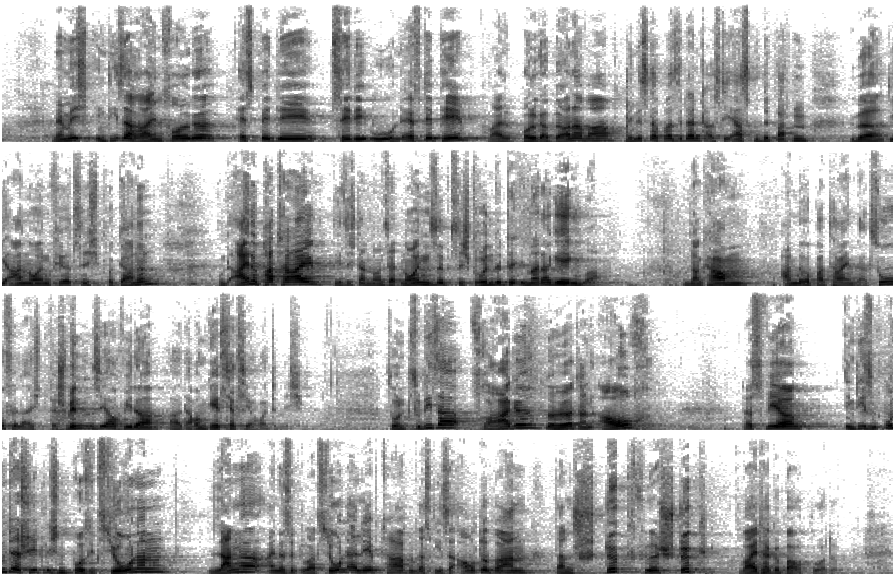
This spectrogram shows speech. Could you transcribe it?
nämlich in dieser Reihenfolge SPD, CDU und FDP, weil Holger Börner war Ministerpräsident, als die ersten Debatten über die A 49 begannen, und eine Partei, die sich dann 1979 gründete, immer dagegen war. Und dann kamen andere Parteien dazu. Vielleicht verschwinden sie auch wieder. Darum geht es jetzt hier heute nicht. So, und zu dieser Frage gehört dann auch, dass wir in diesen unterschiedlichen Positionen lange eine Situation erlebt haben, dass diese Autobahn dann Stück für Stück weitergebaut wurde.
